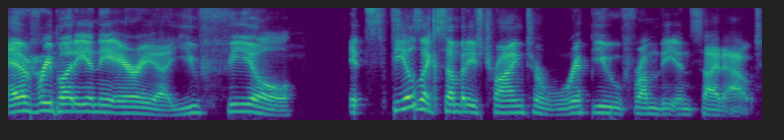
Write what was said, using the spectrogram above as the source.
Everybody in the area you feel it feels like somebody's trying to rip you from the inside out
